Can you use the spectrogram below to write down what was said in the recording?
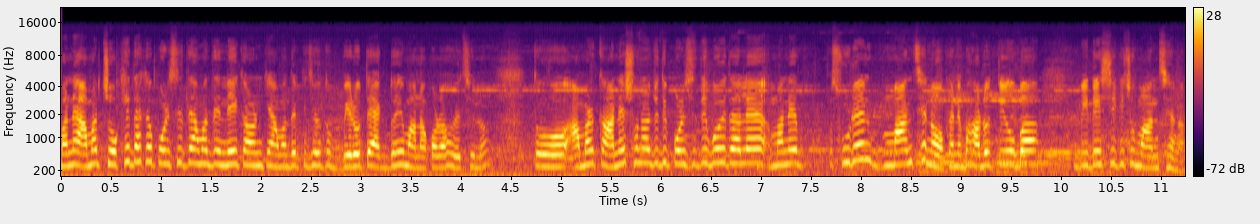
মানে আমার চোখে দেখা পরিস্থিতি আমাদের নেই কারণ কি আমাদেরকে যেহেতু বেরোতে একদমই মানা করা হয়েছিল। তো আমার কানে শোনার যদি পরিস্থিতি বলি তাহলে মানে স্টুডেন্ট মানছে না ওখানে ভারতীয় বা বিদেশি কিছু মানছে না।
